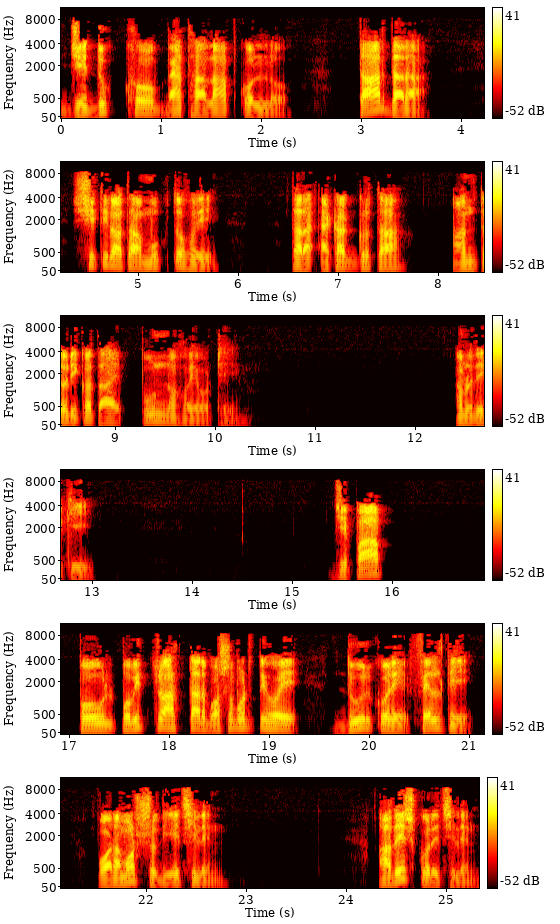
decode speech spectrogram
যে দুঃখ, ব্যথা লাভ করল, তার দ্বারা শিথিলতা মুক্ত হয়ে তারা একাগ্রতা, আন্তরিকতায় পূর্ণ হয়ে ওঠে। আমরা দেখি যে পাপ পৌল, পবিত্র আত্মার বশবর্তী হয়ে দূর করে ফেলতে পরামর্শ দিয়েছিলেন। আদেশ করেছিলেন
